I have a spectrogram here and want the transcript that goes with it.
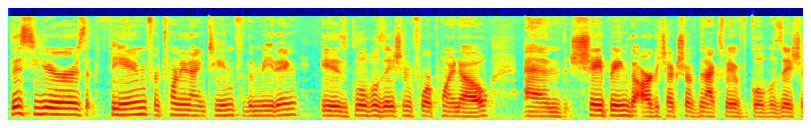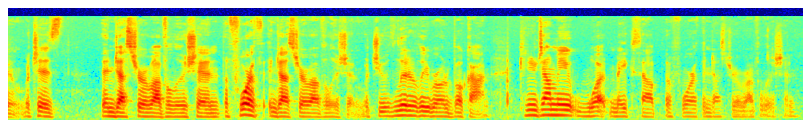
This year's theme for 2019 for the meeting is Globalization 4.0 and shaping the architecture of the next wave of globalization, which is the Industrial Revolution, the fourth Industrial Revolution, which you literally wrote a book on. Can you tell me what makes up the fourth Industrial Revolution?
